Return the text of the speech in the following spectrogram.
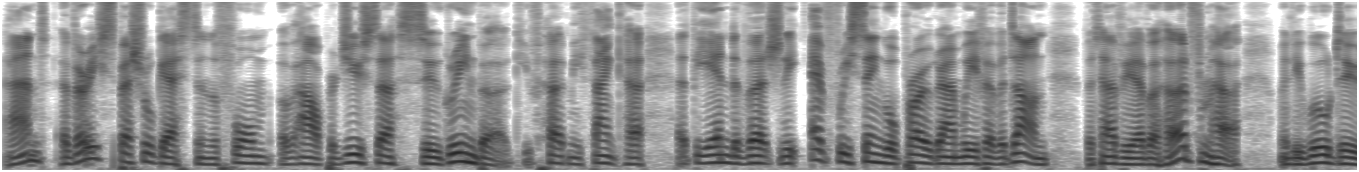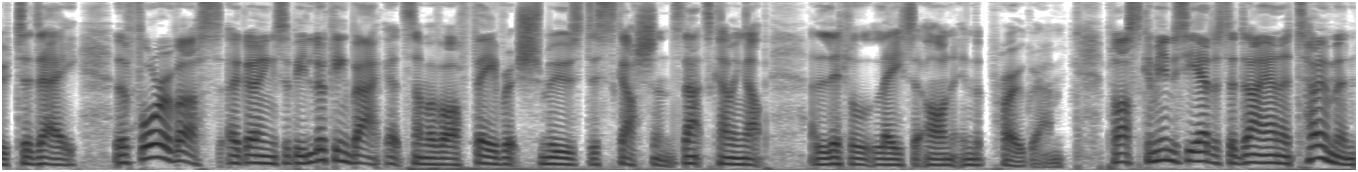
and a very special guest in the form of our producer Sue Greenberg. You've heard me thank her at the end of virtually every single program we've ever done, but have you ever heard from her? Well, you will do today. The four of us are going to be looking back at some of our favourite schmooze discussions. That's coming up a little later on in the programme. Plus, community editor Diana Toman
